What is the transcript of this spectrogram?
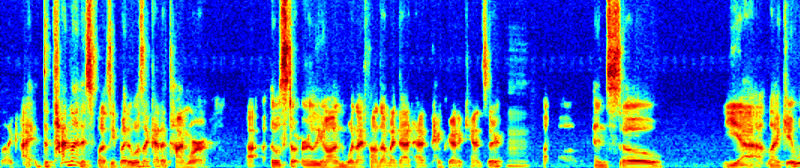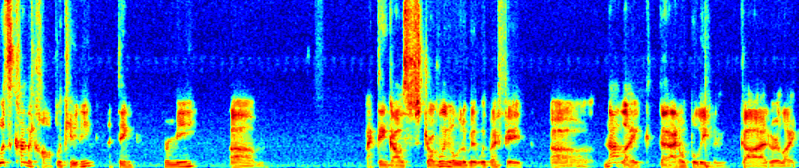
like I, the timeline is fuzzy, but it was like at a time where uh, it was still early on when I found out my dad had pancreatic cancer, Mm. and so yeah, like it was kind of complicating. I think for me, um, I think I was struggling a little bit with my faith. Uh, not like that I don't believe in God or like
